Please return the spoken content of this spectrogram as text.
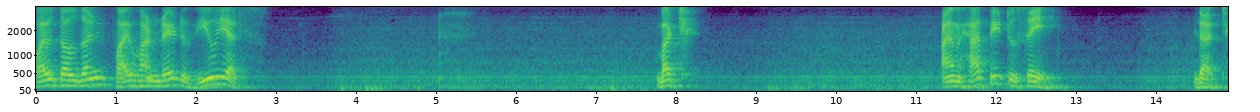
5500 viewers. But I am happy to say that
